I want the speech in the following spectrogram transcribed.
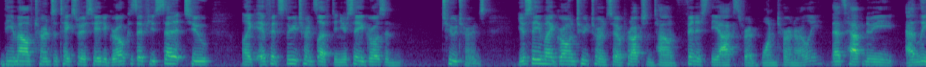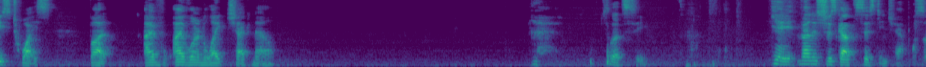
the amount of turns it takes for your city to grow, because if you set it to, like, if it's three turns left and your city grows in two turns, your city might grow in two turns to a production town, finish the Oxford one turn early. That's happened to me at least twice, but I've I've learned to like check now. So let's see. Yeah, Venice just got the Sistine Chapel, so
